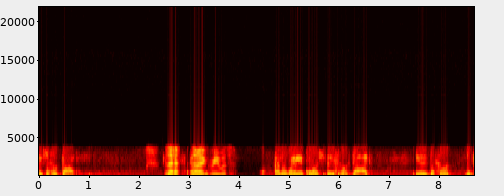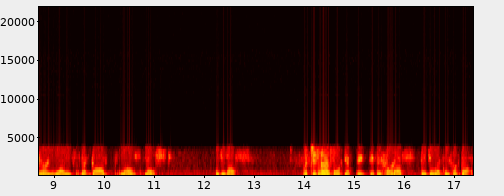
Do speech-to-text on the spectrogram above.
is to hurt God. That that I agree with. And the way, of course, they hurt God is to hurt the very ones that God loves most, which is us. Which is so us. Therefore, if they if they hurt us, they directly hurt God.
